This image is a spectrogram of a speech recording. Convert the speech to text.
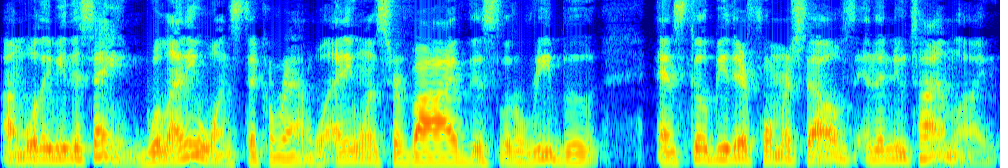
Um, will they be the same? Will anyone stick around? Will anyone survive this little reboot and still be their former selves in the new timeline?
